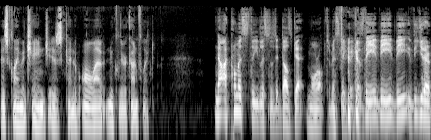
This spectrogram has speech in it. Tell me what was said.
as climate change is kind of all out nuclear conflict. Now, I promise the listeners it does get more optimistic because the, the, the, the, you know,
